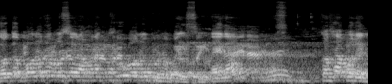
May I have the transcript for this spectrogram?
গত পনেরো বছর আমরা খুব অনুগ্রহ পাইছি, তাই না? কথা বলেন।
